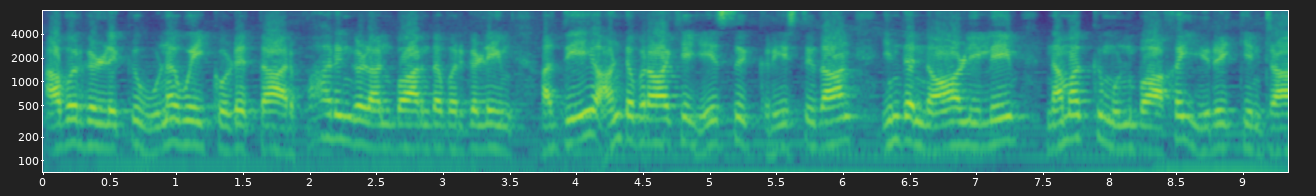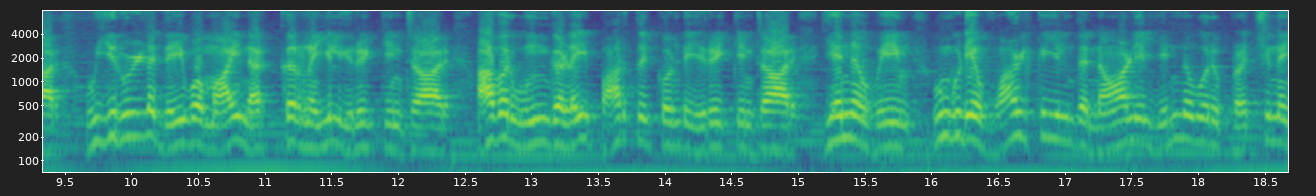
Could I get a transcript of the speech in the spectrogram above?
அவர்களுக்கு உணவை கொடுத்தார். பாருங்கள் அன்பார்ந்தவர்களே அதே ஆண்டவராகிய இயேசு கிறிஸ்து தான் இந்த நாளிலே நமக்கு முன்பாக இருக்கின்றார். உயிருள்ள தெய்வமாய் நற்கருணையில் இருக்கின்றார். அவர் உங்களை பார்த்து கொண்டு இருக்கின்றார். எனவே உங்களுடைய வாழ்க்கையில் இந்த நாளில் என்ன ஒரு பிரச்சனை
